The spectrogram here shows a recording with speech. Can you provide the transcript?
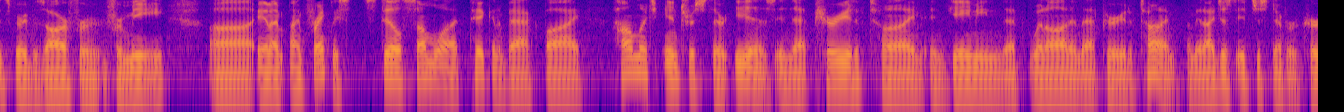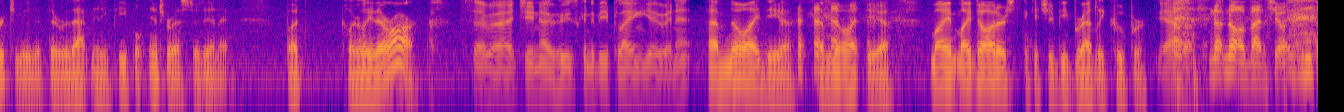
it's very bizarre for for me, uh, and I'm I'm frankly still somewhat taken aback by how much interest there is in that period of time in gaming that went on in that period of time. I mean, I just it just never occurred to me that there were that many people interested in it, but clearly there are. So, uh, do you know who's going to be playing you in it? I have no idea. I have no idea. My my daughters think it should be Bradley Cooper. Yeah, not not a bad choice.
